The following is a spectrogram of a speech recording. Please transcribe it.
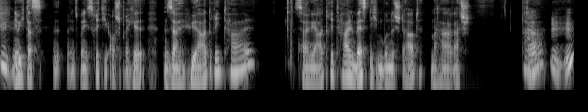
nämlich das, wenn ich es richtig ausspreche, Sahyadri-Tal, Sahyadri-Tal im westlichen Bundesstaat, Maharashtra. Mhm.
